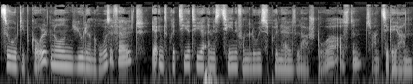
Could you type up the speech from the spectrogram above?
Zu Deep Gold nun Julian Rosefeld. Er interpretiert hier eine Szene von Louis Brunels La Store aus den 20er Jahren.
